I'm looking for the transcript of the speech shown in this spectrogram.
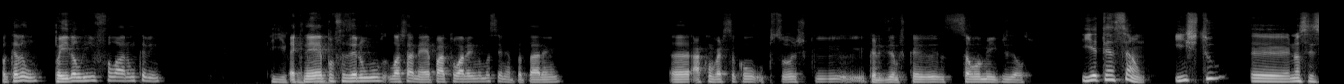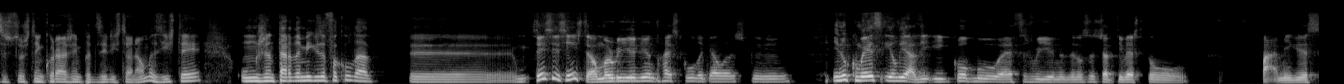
Para cada um. Para ir ali e falar um bocadinho. é que nem é para fazer um. Lá está, nem é para atuarem numa cena, é para estarem uh, à conversa com pessoas que acreditamos que são amigos deles. E atenção, isto Uh, não sei se as pessoas têm coragem para dizer isto ou não, mas isto é um jantar de amigos da faculdade. Uh... Sim, sim, sim. Isto é uma reunião de high school daquelas que. E no começo, e, aliás, e, e como essas reuniões, eu não sei se já tiveste com pá, amigos,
